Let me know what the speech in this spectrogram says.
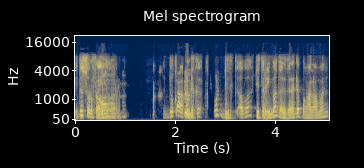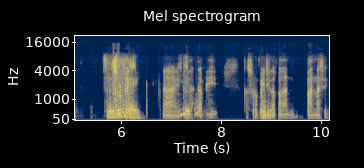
itu surveyor. Oh. Itu kan aku, di, aku di, apa diterima gara-gara ada pengalaman sering survei. survei. Nah, itu, iya, tapi ke survei di lapangan panas ya.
